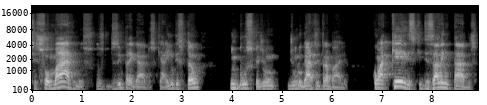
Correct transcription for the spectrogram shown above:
Se somarmos os desempregados que ainda estão em busca de um, de um lugar de trabalho com aqueles que, desalentados,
